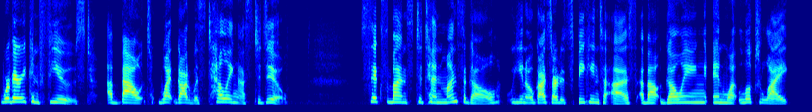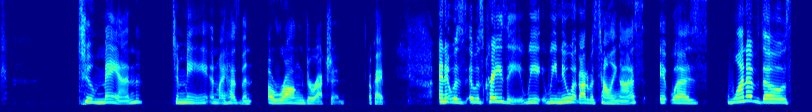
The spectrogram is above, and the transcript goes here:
were very confused about what God was telling us to do. Six months to 10 months ago, you know, God started speaking to us about going in what looked like to man, to me and my husband, a wrong direction. Okay. And it was it was crazy. We we knew what God was telling us it was one of those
